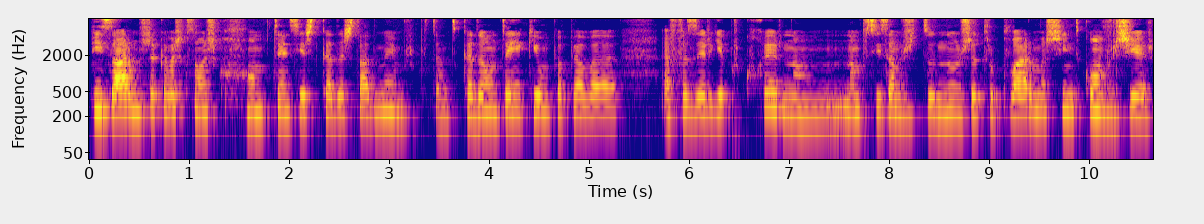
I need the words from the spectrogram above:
pisarmos aquelas que são as competências de cada Estado-membro. Portanto, cada um tem aqui um papel a, a fazer e a percorrer. Não, não precisamos de nos atropelar, mas sim de converger.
